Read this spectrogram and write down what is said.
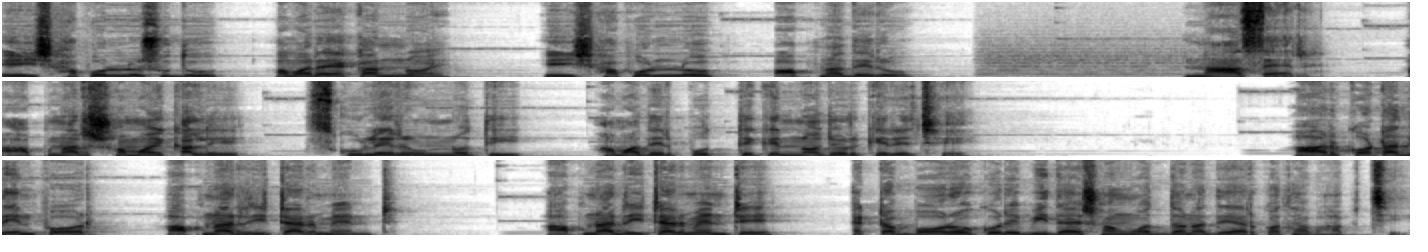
এই সাফল্য শুধু আমার একার নয় এই সাফল্য আপনাদেরও। না স্যার আপনার সময়কালে স্কুলের উন্নতি আমাদের প্রত্যেকের নজর কেড়েছে। আর কটা দিন পর আপনার রিটায়ারমেন্ট আপনার রিটায়ারমেন্টে একটা বড় করে বিদায় সংবর্ধনা দেওয়ার কথা ভাবছি।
